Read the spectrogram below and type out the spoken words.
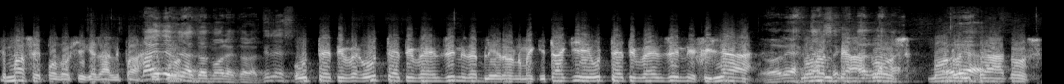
Θυμάσαι- Θυμάσαι υποδοχή και τα λοιπά. Μα είναι Λοιπόν, δυνατόν, μωρέ, τώρα. Τι λες; Ούτε τη, βε- ούτε τη βενζίνη δεν πληρώνουμε. Κοιτάκι, ούτε τη βενζίνη, φιλιά. Ωραία, Μόνο να σε καλά. Ολυμπιακός. Μόνο Ωραία. Ολυμπιακός,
